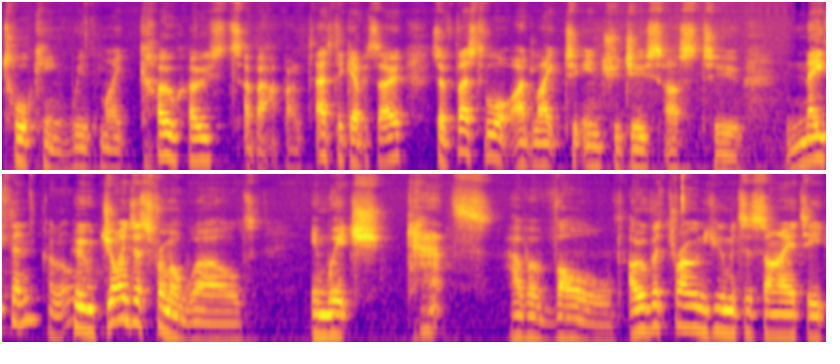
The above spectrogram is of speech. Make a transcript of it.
talking with my co hosts about a fantastic episode. So, first of all, I'd like to introduce us to Nathan, Hello. who joins us from a world in which cats have evolved, overthrown human society,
